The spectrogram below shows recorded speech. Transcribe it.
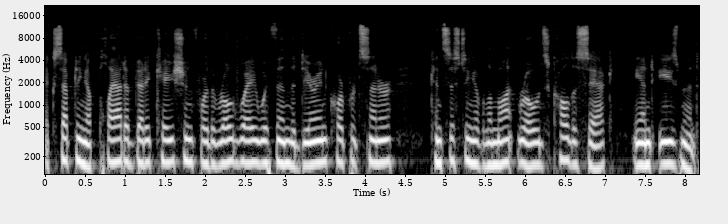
accepting a plat of dedication for the roadway within the Darien Corporate Center consisting of Lemont Roads cul-de-sac and easement.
